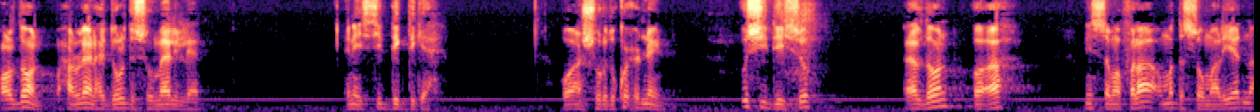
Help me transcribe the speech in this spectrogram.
coldoon waxaanu leenahay dowladda somalilan. Inay si degdeg ah oo aan shuruudo ku xidhnayn u sii dayso ceeldoon oo ah nin samafala ah ummadda soomaaliyeedna.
